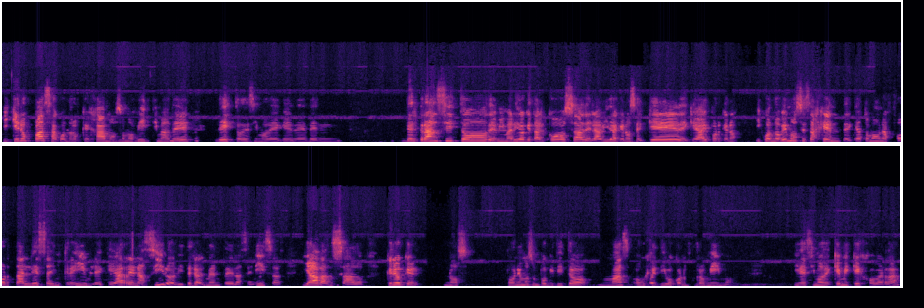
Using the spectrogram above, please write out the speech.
¿Y qué nos pasa cuando nos quejamos? Somos víctimas de, esto, decimos, de, de, del, del tránsito, de mi marido que tal cosa, de la vida que no sé qué, de que hay, porque no. Y cuando vemos esa gente que ha tomado una fortaleza increíble, que ha renacido literalmente de las cenizas y ha avanzado, creo que nos ponemos un poquitito más objetivos con nosotros mismos. Y decimos, ¿de qué me quejo, verdad?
